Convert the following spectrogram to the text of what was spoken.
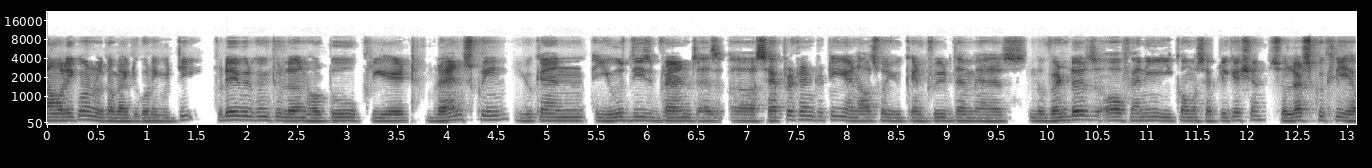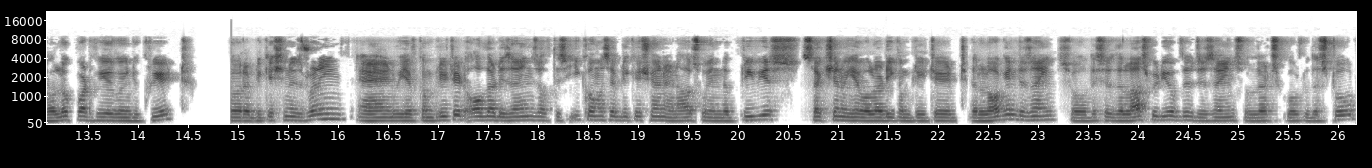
Assalamualaikum and welcome back to Coding with T. Today we're going to learn how to create brand screen. You can use these brands as a separate entity and also you can treat them as the vendors of any e-commerce application. So let's quickly have a look what we are going to create. Our application is running and we have completed all the designs of this e-commerce application and also in the previous section we have already completed the login design. So this is the last video of this design. So let's go to the store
